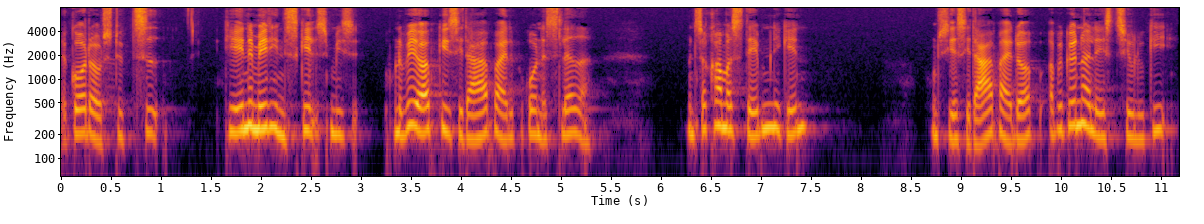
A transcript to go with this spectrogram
Der går dog et stykke tid. De er inde midt i en skilsmisse. Hun er ved at opgive sit arbejde på grund af sladder. Men så kommer stemmen igen. Hun siger sit arbejde op og begynder at læse teologi.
